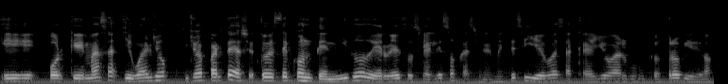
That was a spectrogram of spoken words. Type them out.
Eh, porque más, igual yo, yo aparte de hacer todo este contenido de redes sociales, ocasionalmente si llego a sacar yo algún que otro video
